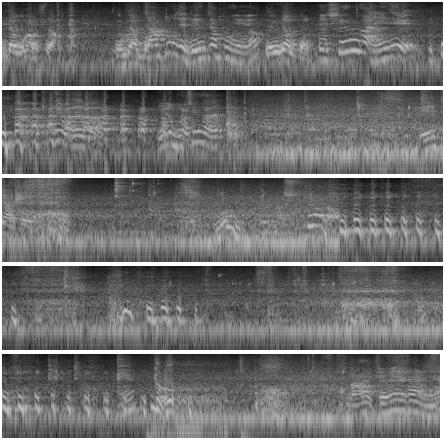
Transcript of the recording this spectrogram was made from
냉장고 가봅시다 냉장고 짬뽕이 냉짬뽕이에요? 냉장고 그냥 식은 거 아니지? 크게 말해봐. 이름 붙인 거 아니야? 냉짬뽕. 뭐, 맛있어. 아, 재미있는 사람이야?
